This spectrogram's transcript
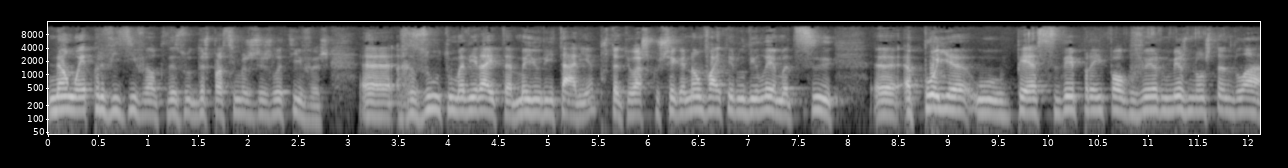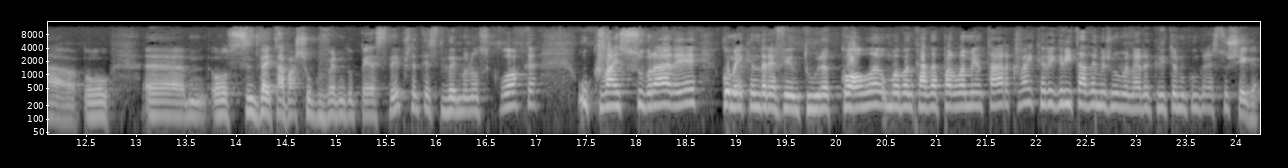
não é previsível que das, das próximas legislativas uh, resulte uma direita maioritária, portanto eu acho que o Chega não vai ter o dilema de se uh, apoia o PSD para ir para o governo, mesmo não estando lá, ou, uh, ou se deita abaixo o governo do PSD. Portanto, esse dilema não se coloca. O que vai sobrar é como é que André Ventura cola uma bancada parlamentar que vai querer gritar da mesma maneira que grita no Congresso do Chega.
